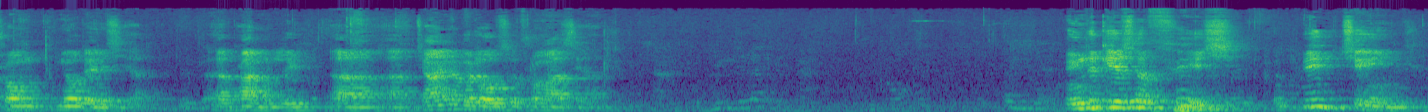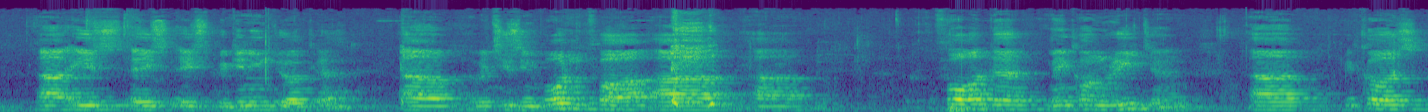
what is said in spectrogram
from North Asia, primarily China, but also from ASEAN. In the case of fish, a big change uh, is, is, is, beginning to occur, uh, which is important for, uh, uh for the Mekong region uh, because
